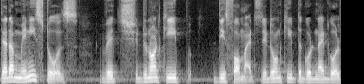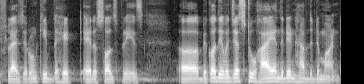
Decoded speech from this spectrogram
There are many stores which do not keep these formats. They don't keep the Goodknight Gold Flash. They don't keep the hit aerosol sprays uh, because they were just too high and they didn't have the demand.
